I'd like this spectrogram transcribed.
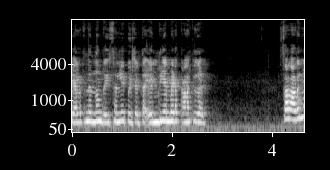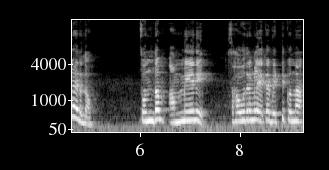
കേരളത്തിൽ നിന്നും റീസെന്റ് പിടിച്ചെടുത്ത എം ഡി എം എയുടെ കണക്കുകൾ. സാർ അറിഞ്ഞായിരുന്നോ? സ്വന്തം അമ്മേനെ സഹോദരങ്ങളെയൊക്കെ വെട്ടിക്കൊന്ന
